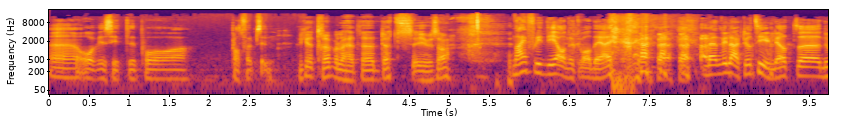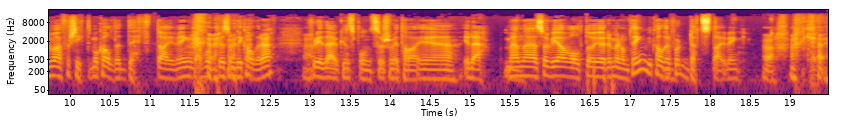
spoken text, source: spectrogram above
eh, og vi sitter på plattformsiden. Er ikke det trøbbel å hete døds i USA? Nei, fordi de aner jo ikke hva det er. Men vi lærte jo tidlig at uh, du må være forsiktig med å kalle det death diving der borte, som de kaller det. Fordi det er jo ikke en sponsor som vil ta i, i det. Men mm. Så vi har valgt å gjøre mellomting. Vi kaller det for dødsdiving. Ja, okay.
